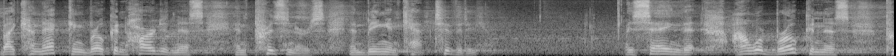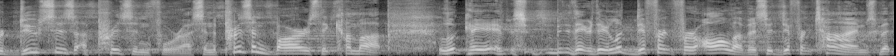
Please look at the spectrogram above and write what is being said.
by connecting brokenheartedness and prisoners and being in captivity, is saying that our brokenness produces a prison for us. And the prison bars that come up look, they, they look different for all of us at different times, but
